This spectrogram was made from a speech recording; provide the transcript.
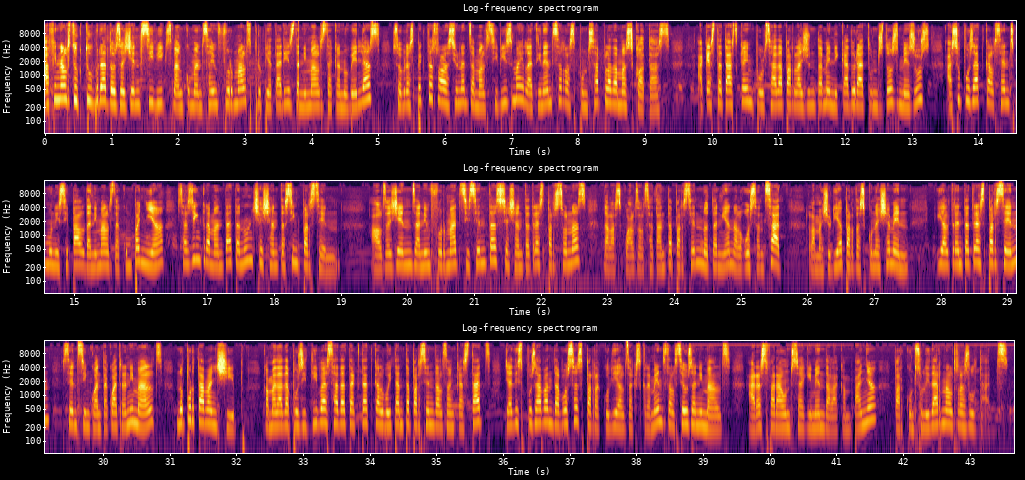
A finals d'octubre, dos agents cívics van començar a informar els propietaris d'animals de Canovelles sobre aspectes relacionats amb el civisme i la tinença responsable de mascotes. Aquesta tasca, impulsada per l'Ajuntament i que ha durat uns dos mesos, ha suposat que el cens municipal d'animals de companyia s'hagi incrementat en un 65%. Els agents han informat 663 persones, de les quals el 70% no tenien algú censat, la majoria per desconeixement, i el 33%, 154 animals, no portaven xip. Com a dada positiva, s'ha detectat que el 80% dels encastats ja disposaven de bosses per recollir els excrements dels seus animals. Ara es farà un seguiment de la campanya per consolidar-ne els resultats.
